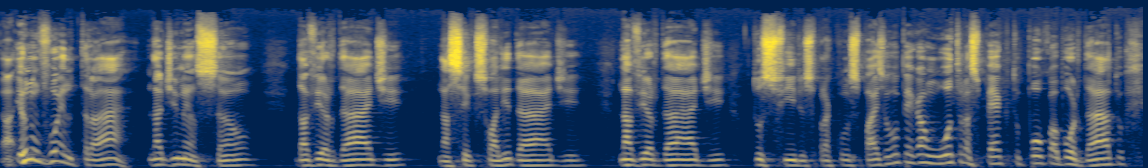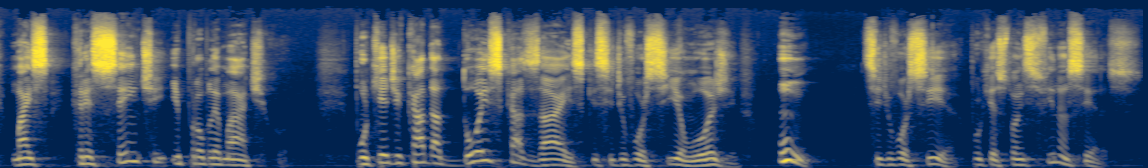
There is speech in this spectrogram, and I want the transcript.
Ah, eu não vou entrar na dimensão da verdade na sexualidade, na verdade dos filhos para com os pais. Eu vou pegar um outro aspecto pouco abordado, mas crescente e problemático. Porque de cada dois casais que se divorciam hoje, um se divorcia por questões financeiras.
